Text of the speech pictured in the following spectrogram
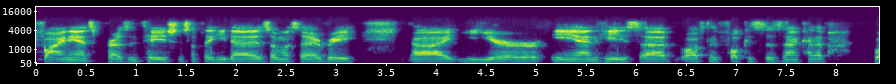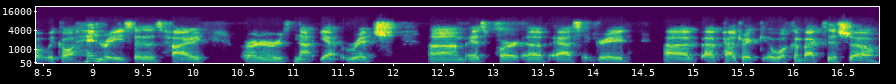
finance presentation, something he does almost every uh, year. And he's uh, often focuses on kind of what we call Henrys, that is high earners, not yet rich, um, as part of AssetGrade. Uh, uh Patrick, welcome back to the show.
